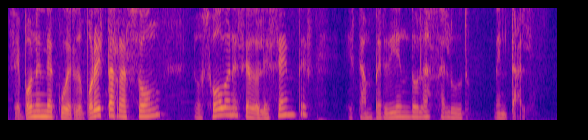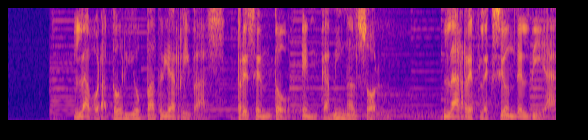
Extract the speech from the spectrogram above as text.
se ponen de acuerdo. Por esta razón, los jóvenes y adolescentes están perdiendo la salud mental. Laboratorio Patria Rivas presentó En Camino al Sol la reflexión del día.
